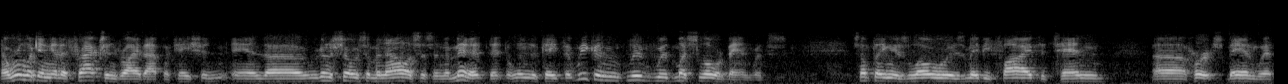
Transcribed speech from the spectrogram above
Now we're looking at a traction drive application, and uh, we're going to show some analysis in a minute that will indicate that we can live with much lower bandwidths. Something as low as maybe 5 to 10 uh, hertz bandwidth,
